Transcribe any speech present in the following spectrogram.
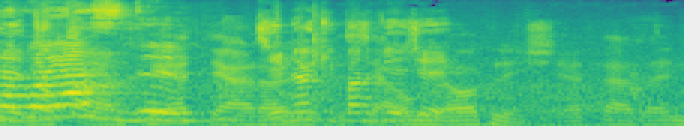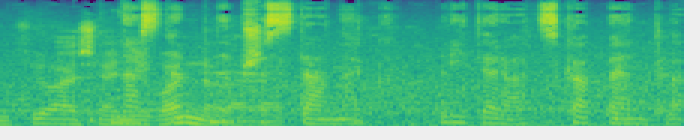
To pan. jazdy! Fährt ja, da, Ziemniaki pan wiedzie. Następny przystanek. Literacka pętla.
